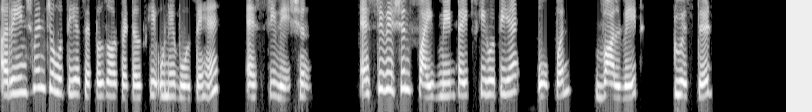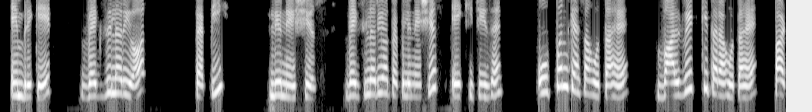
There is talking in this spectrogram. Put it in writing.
अरेंजमेंट जो होती है सेपल्स और पेटल्स की, उन्हें बोलते हैं aestivation aestivation five main types की होती है open valvate twisted imbricate vexillary और पेपी ल्यूनेशियस वेक्सिलरी और पेपिलिनेशियस एक ही चीज़ है। ओपन कैसा होता है? वाल्वेट की तरह होता है। बट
